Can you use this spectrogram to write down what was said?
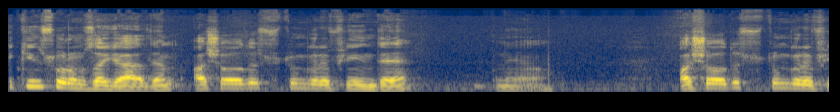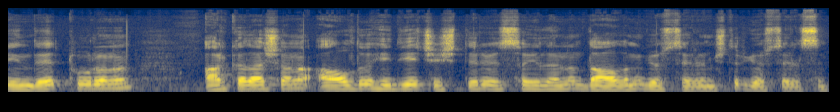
İkinci sorumuza geldim. Aşağıda sütun grafiğinde ne ya? Aşağıda sütun grafiğinde Tuğra'nın arkadaşlarına aldığı hediye çeşitleri ve sayılarının dağılımı gösterilmiştir. Gösterilsin.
